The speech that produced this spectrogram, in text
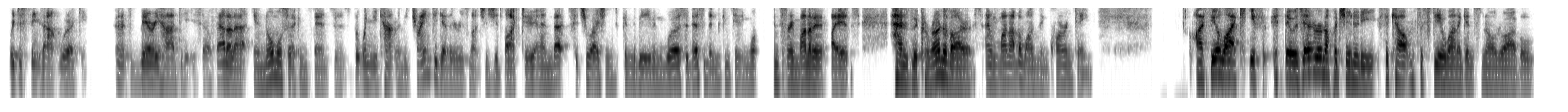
Where just things aren't working. And it's very hard to get yourself out of that in normal circumstances but when you can't really train together as much as you'd like to and that situation is going to be even worse at essendon considering what considering one of their players has the coronavirus and one other one's in quarantine I feel like if if there was ever an opportunity for Carlton to steal one against an old rival,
